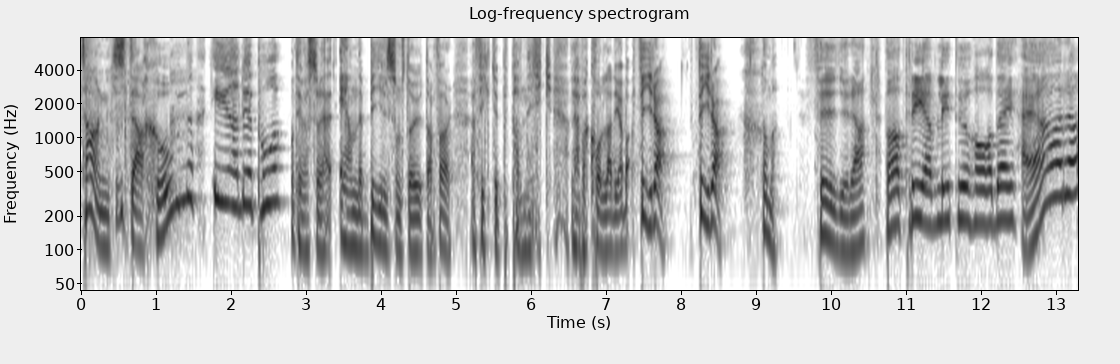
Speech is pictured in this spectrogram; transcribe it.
tankstation är det på? Och det var så där en bil som stod utanför. Jag fick typ panik. Och jag bara kollade. Jag bara, fyra, fyra. De bara, fyra. Vad trevligt att ha dig här.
